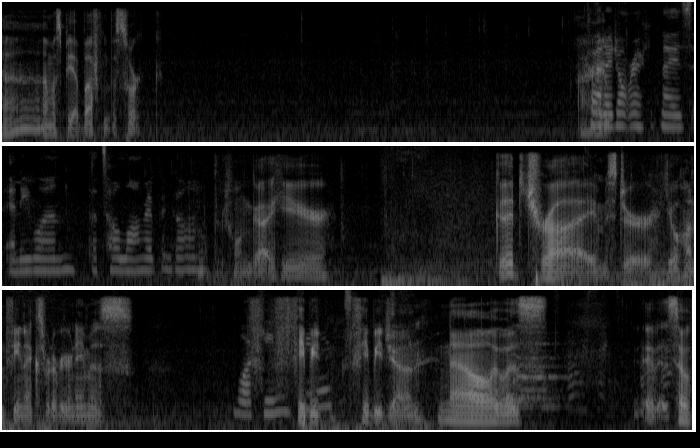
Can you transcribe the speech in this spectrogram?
Ah, must be a buff from the Sorc. God, I don't recognize anyone. That's how long I've been gone. oh, there's one guy here. Good try, Mr. Johann Phoenix, whatever your name is. Joaquin Phoebe Phoenix? Phoebe Joan. No, it was... It, was- so,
